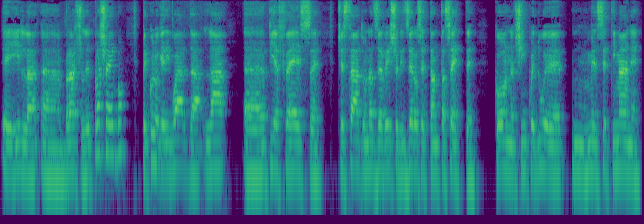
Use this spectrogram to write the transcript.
e il eh, braccio del placebo. Per quello che riguarda la eh, PFS c'è stato un hazard ratio di 0,77 con 5-2 mm, settimane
